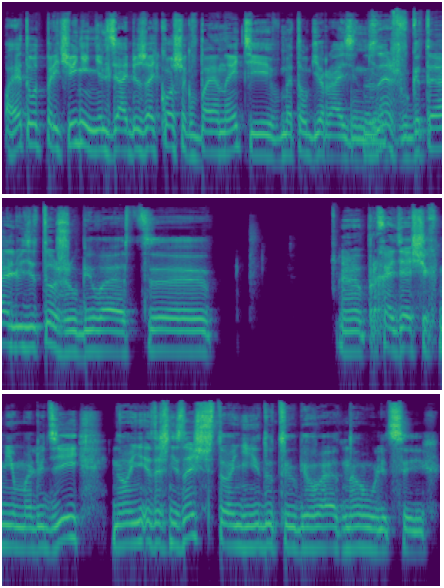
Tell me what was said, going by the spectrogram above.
По этой вот причине нельзя обижать кошек в Байонете и в Metal Gear Rising. Ну, знаешь, в GTA люди тоже убивают э, э, проходящих мимо людей, но они, это же не значит, что они идут и убивают на улице их.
